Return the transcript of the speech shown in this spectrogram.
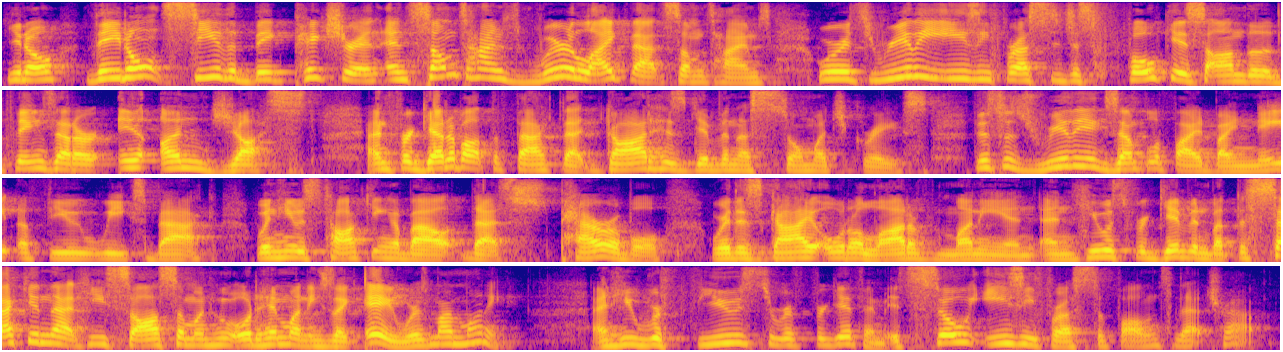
You know, they don't see the big picture. And, and sometimes we're like that sometimes, where it's really easy for us to just focus on the things that are unjust and forget about the fact that God has given us so much grace. This was really exemplified by Nate a few weeks back when he was talking about that parable where this guy owed a lot of money and, and he was forgiven. But the second that he saw someone who owed him money, he's like, hey, where's my money? And he refused to forgive him. It's so easy for us to fall into that trap.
